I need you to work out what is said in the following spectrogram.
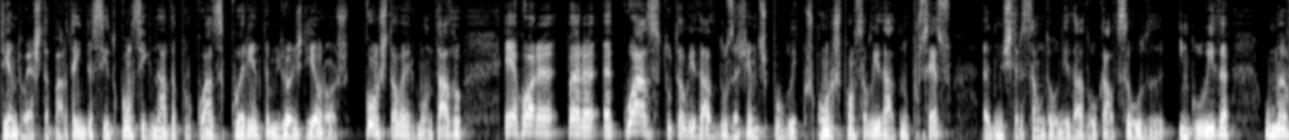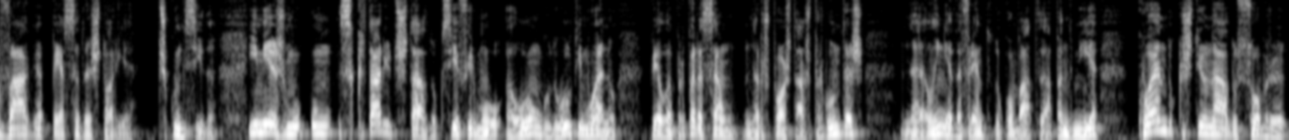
tendo esta parte ainda sido consignada por quase 40 milhões de euros com estaleiro montado, é agora para a quase totalidade dos agentes públicos com responsabilidade no processo, administração da Unidade Local de Saúde incluída, uma vaga peça da história desconhecida. E mesmo um secretário de Estado que se afirmou ao longo do último ano pela preparação na resposta às perguntas, na linha da frente do combate à pandemia, quando questionado sobre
